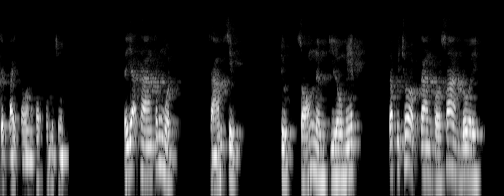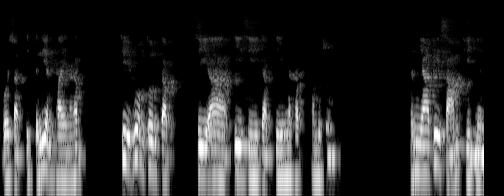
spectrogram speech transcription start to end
จะไปต่อนะครับท่านผู้ชม ระยะทางทั้งหมด 30.21กิโลเมตร รับผิดชอบการก่อสร้างโดยบริษัทอิตาเลียนไทยนะครับ ที่ร่วมทุนกับ CREC จากจีนนะครับท่านผู้ชมสัญญาที่3ขีดหนึ่ง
